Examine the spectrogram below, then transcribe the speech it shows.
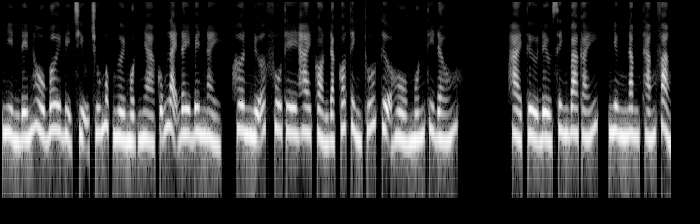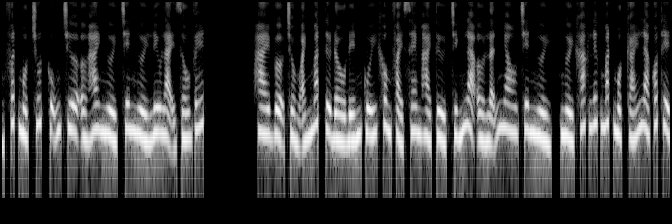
nhìn đến hồ bơi bị chịu chú một người một nhà cũng lại đây bên này, hơn nữa phu thê hai còn đặc có tình thú tựa hồ muốn thi đấu. Hải tử đều sinh ba cái, nhưng năm tháng phảng phất một chút cũng chưa ở hai người trên người lưu lại dấu vết. Hai vợ chồng ánh mắt từ đầu đến cuối không phải xem hài tử chính là ở lẫn nhau trên người, người khác liếc mắt một cái là có thể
